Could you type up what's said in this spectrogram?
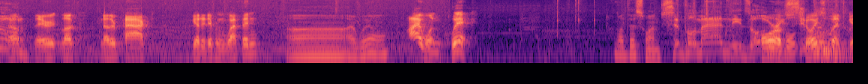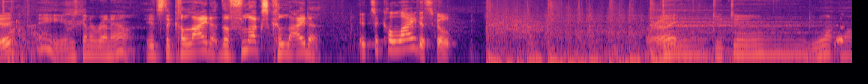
Oh, there, look, another pack. You got a different weapon? Uh, I will. Buy one quick. How about this one? Simple man needs only Horrible choice, but good. Hey, it was gonna run out. It's the Collider, the Flux Collider. It's a kaleidoscope. All right. Du, du, du. Wah, wah, wah.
